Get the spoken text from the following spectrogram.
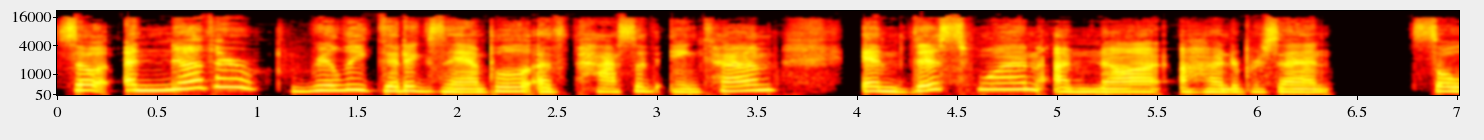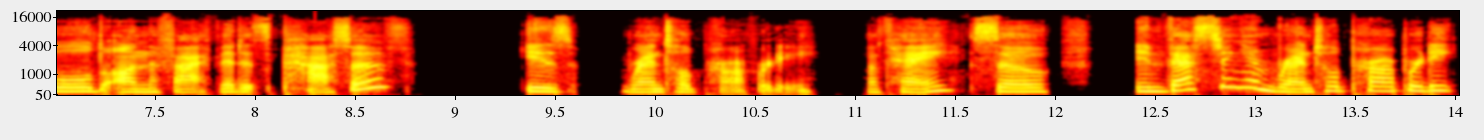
So, another really good example of passive income, and this one I'm not 100% sold on the fact that it's passive, is rental property. Okay. So, investing in rental property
